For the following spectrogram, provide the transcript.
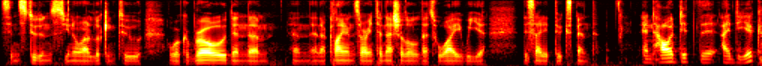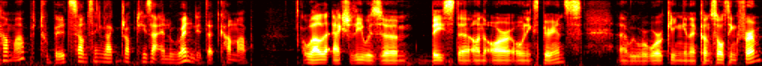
Since students, you know, are looking to work abroad, and um, and and our clients are international, that's why we uh, decided to expand. And how did the idea come up to build something like Job Teaser? And when did that come up? Well, actually, it was um, based uh, on our own experience. Uh, we were working in a consulting firm.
